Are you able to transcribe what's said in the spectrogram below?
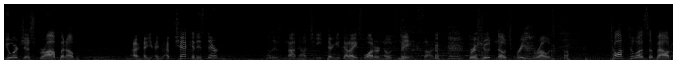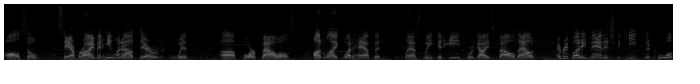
you were just dropping them. I, am checking. Is there? Well, there's not much heat there. You got ice water in those veins, son, for shooting those free throws. Talk to us about also Sam Ryman. He went out there with uh, four fouls. Unlike what happened last week at East where guys fouled out. Everybody managed to keep the cool.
